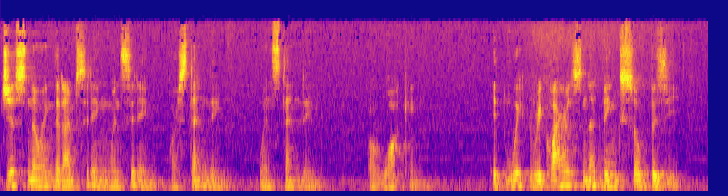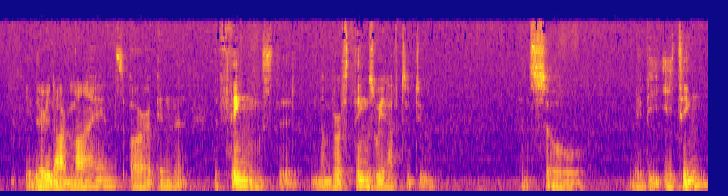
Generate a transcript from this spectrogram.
just knowing that I'm sitting when sitting or standing when standing or walking. It w- requires not being so busy, either in our minds or in the, the things, the number of things we have to do. And so maybe eating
